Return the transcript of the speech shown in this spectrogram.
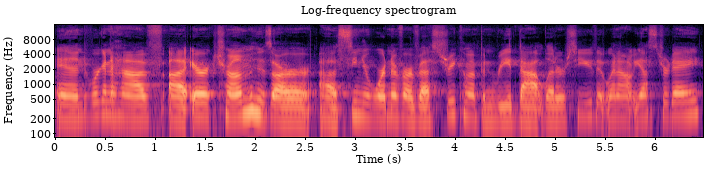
And we're going to have uh, Eric Trum, who's our uh, senior warden of our vestry, come up and read that letter to you that went out yesterday.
